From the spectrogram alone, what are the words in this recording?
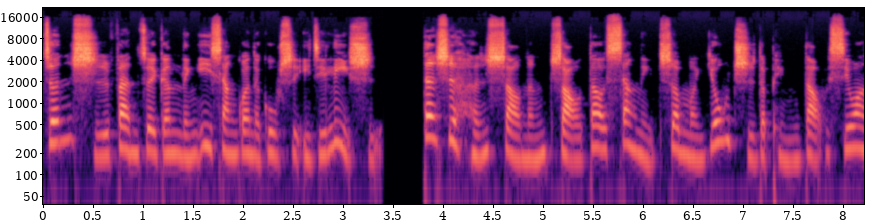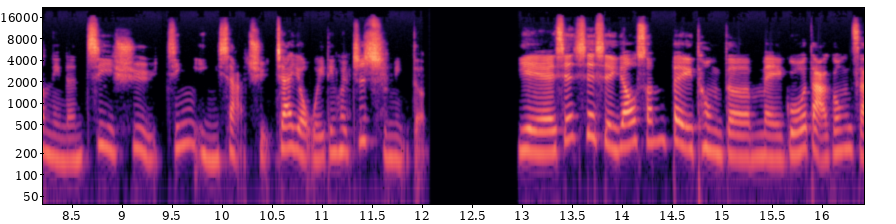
真实犯罪跟灵异相关的故事以及历史。但是很少能找到像你这么优质的频道，希望你能继续经营下去，加油！我一定会支持你的。也先谢谢腰酸背痛的美国打工仔，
